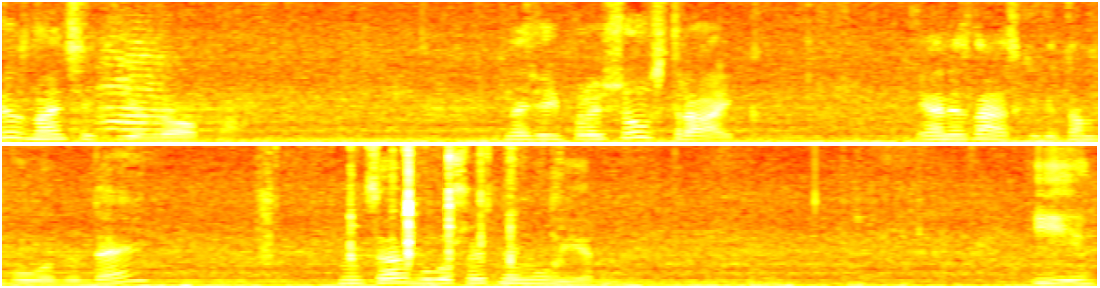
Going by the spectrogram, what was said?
Що значить Європа? Значить, пройшов страйк. Я не знаю, скільки там було людей, але це було щось неймовірне. І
